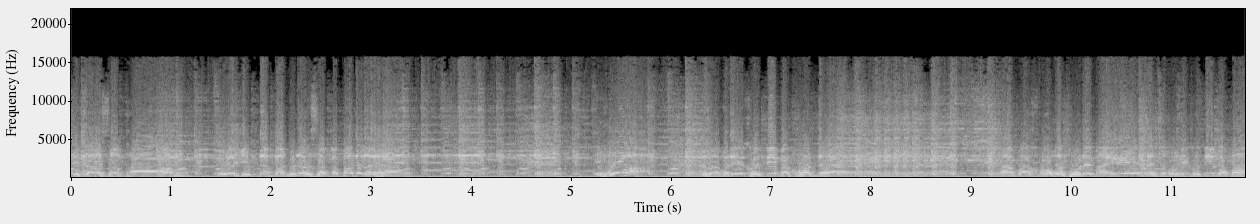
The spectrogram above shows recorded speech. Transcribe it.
ติดต่อสอบถามหรือว่าหยิบนำบัตรเพื่อโทรศัพท์กลับบ้านได้เลยฮะเฮ้ยสำหรับวันนี้คนที่บางคนนะฮะถามว่าขอมาโชว์ได้ไหมแต่ช่วงนี้คนที่บอกมา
